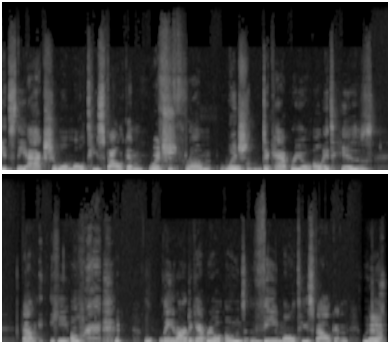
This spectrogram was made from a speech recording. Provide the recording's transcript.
It's the actual Maltese falcon, Which- from which DiCaprio. Oh, it's his. Fal- he own, Leonardo DiCaprio owns the Maltese Falcon, which Yeah. is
